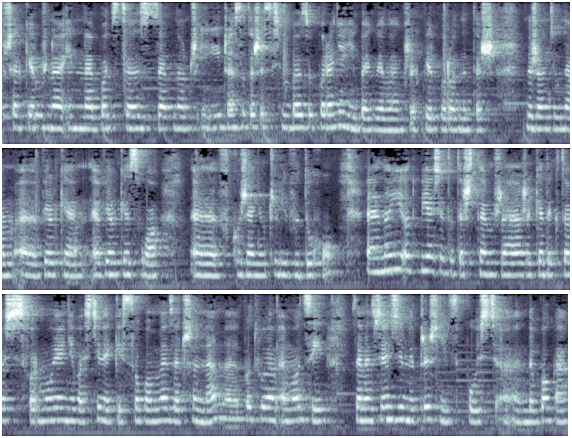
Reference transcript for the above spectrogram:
wszelkie różne inne bodźce z zewnątrz i często też jesteśmy bardzo poranieni, bo jak wiemy, grzech pierworodny też wyrządził nam e, wielkie, wielkie zło e, w korzeniu, czyli w duchu. E, no i odbija się to też tym, że, że kiedy ktoś sformułuje niewłaściwie jakieś słowo, my zaczynamy pod wpływem emocji, zamiast wziąć zimny prysznic, pójść do Boga,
